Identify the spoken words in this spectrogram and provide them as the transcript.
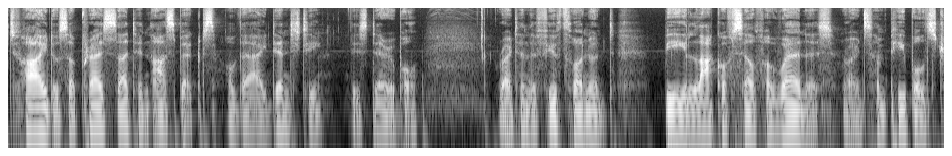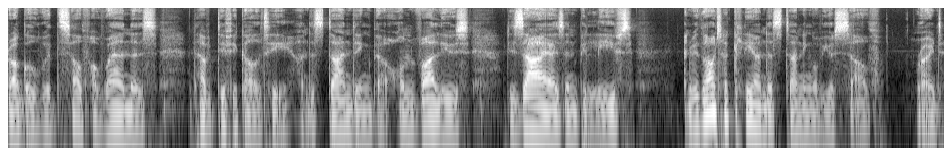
to hide or suppress certain aspects of their identity is terrible, right? And the fifth one would be lack of self awareness, right? Some people struggle with self awareness and have difficulty understanding their own values, desires, and beliefs. And without a clear understanding of yourself, right,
